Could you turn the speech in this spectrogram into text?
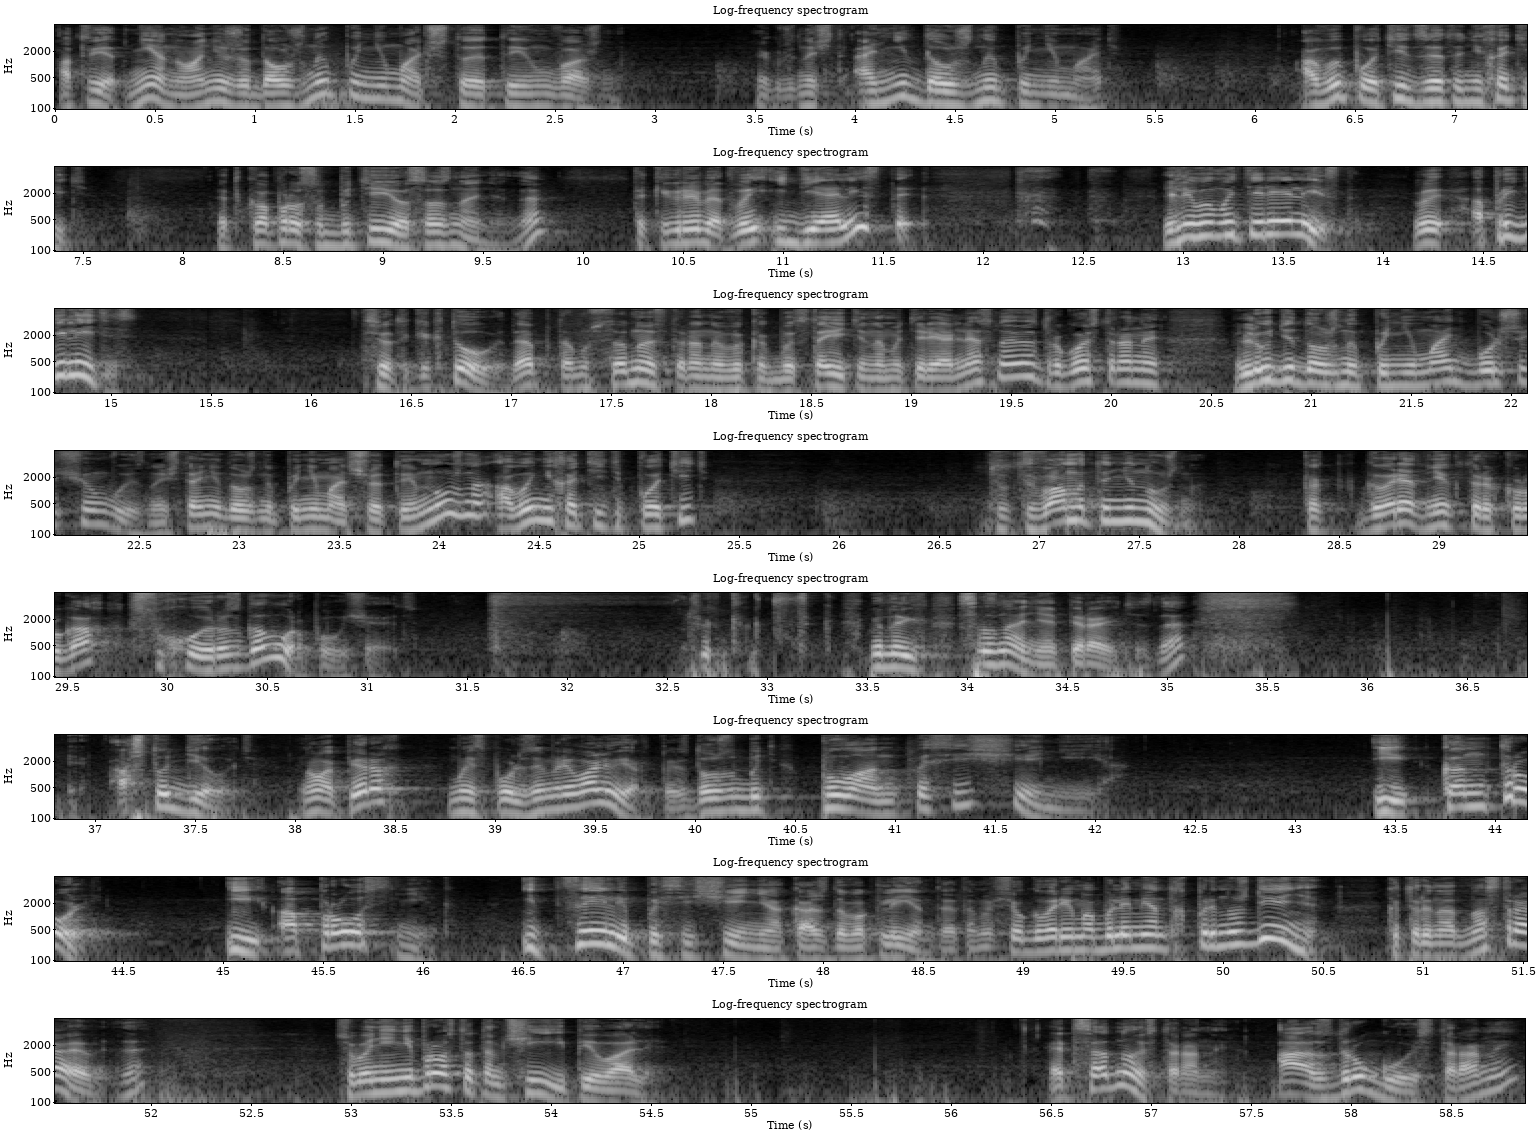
Ответ, не, ну они же должны понимать, что это им важно. Я говорю, значит, они должны понимать, а вы платить за это не хотите. Это к вопросу бытия сознания, да? Так я говорю, ребят, вы идеалисты или вы материалисты? Вы определитесь все-таки кто вы, да? Потому что, с одной стороны, вы как бы стоите на материальной основе, с другой стороны, люди должны понимать больше, чем вы. Значит, они должны понимать, что это им нужно, а вы не хотите платить. Тут вам это не нужно. Как говорят в некоторых кругах, сухой разговор получается. Вы на их сознание опираетесь, да? А что делать? Ну, во-первых, мы используем револьвер, то есть должен быть план посещения и контроль и опросник, и цели посещения каждого клиента. Это мы все говорим об элементах принуждения, которые надо настраивать, да? Чтобы они не просто там чаи пивали. Это с одной стороны. А с другой стороны,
